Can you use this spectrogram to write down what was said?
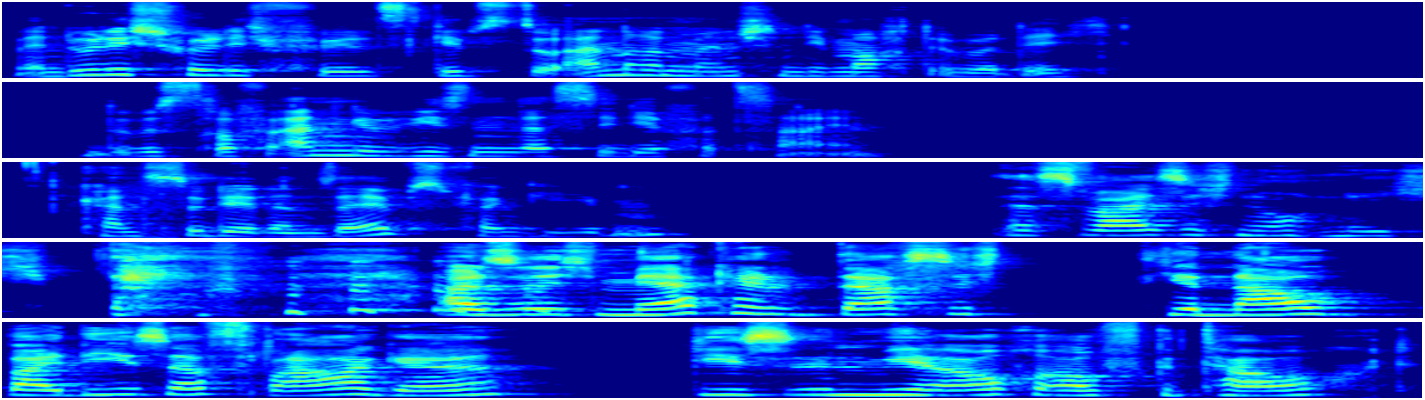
Wenn du dich schuldig fühlst, gibst du anderen Menschen die Macht über dich. Und du bist darauf angewiesen, dass sie dir verzeihen. Kannst du dir dann selbst vergeben? Das weiß ich noch nicht. also ich merke, dass ich genau bei dieser Frage, die ist in mir auch aufgetaucht,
